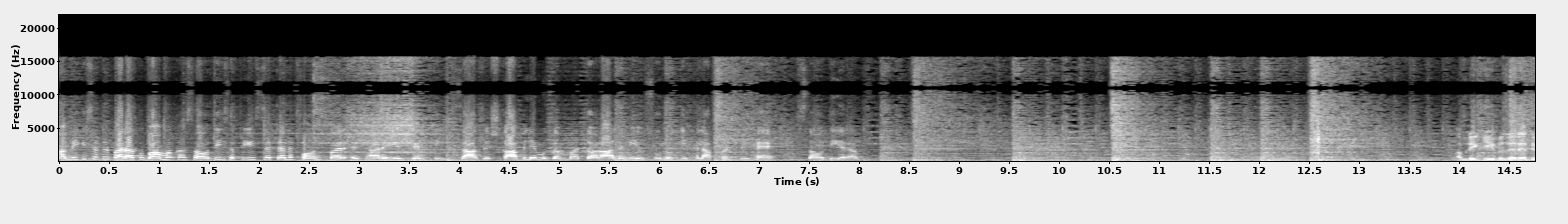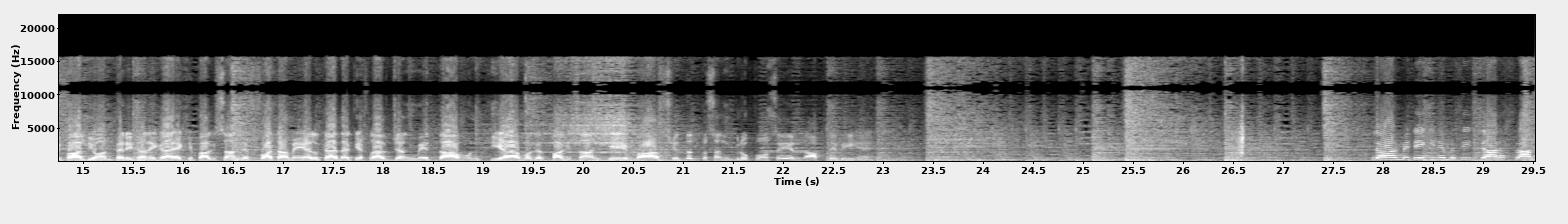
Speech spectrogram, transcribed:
अमरीकी सदर बराक ओबामा का सऊदी सफीर से टेलीफोन पर इजहार यकजहती साजिश काबिल मजम्मत और आलमी असूलों की खिलाफ वर्जी है सऊदी अरब। अमरीकी वज़ीर दिफा लियोन पेनिटा ने कहा है कि पाकिस्तान ने फाटा में अलकायदा के खिलाफ जंग में ताउन किया, मगर पाकिस्तान के बाद शिद्दत पसंद ग्रुपों से रबते भी हैं। लाहौर में डेंगू ने मजीद चार अफराद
